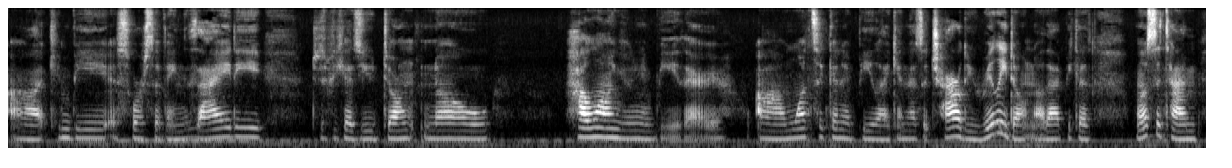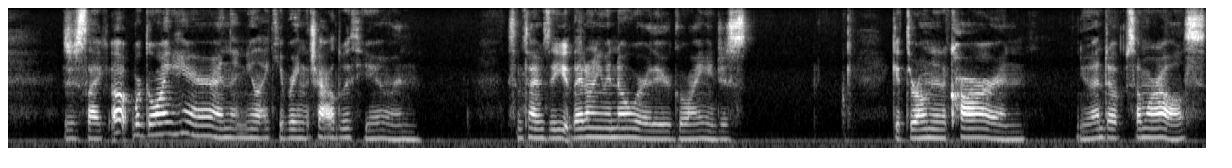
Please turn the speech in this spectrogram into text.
Uh, it can be a source of anxiety just because you don't know how long you're going to be there. Um, what's it going to be like? And as a child, you really don't know that because most of the time it's just like, oh, we're going here. And then you like, you bring the child with you. And sometimes they, they don't even know where they're going and just get thrown in a car and you end up somewhere else.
